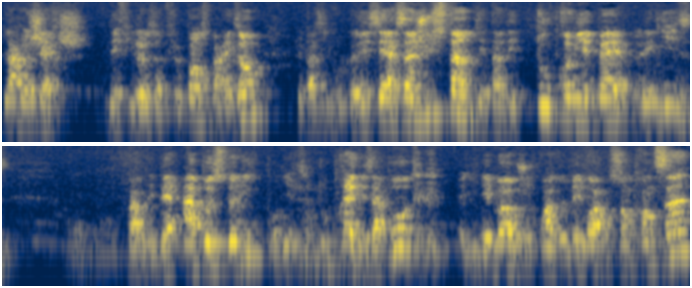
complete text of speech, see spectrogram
la recherche des philosophes. Je pense, par exemple, je ne sais pas si vous le connaissez, à Saint Justin, qui est un des tout premiers pères de l'Église. On parle des pères apostoliques, pour dire qu'ils sont tout près des apôtres. Il est mort, je crois, de mémoire en 135.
